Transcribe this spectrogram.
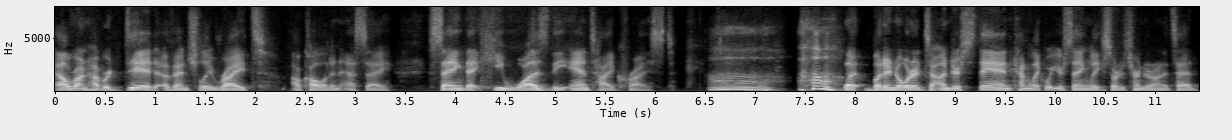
L. Ron Hubbard did eventually write, I'll call it an essay, saying that he was the Antichrist. Ah, huh. But but in order to understand, kind of like what you're saying, like he sort of turned it on its head.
